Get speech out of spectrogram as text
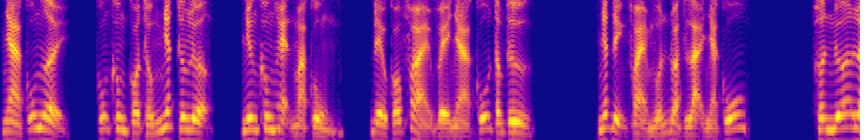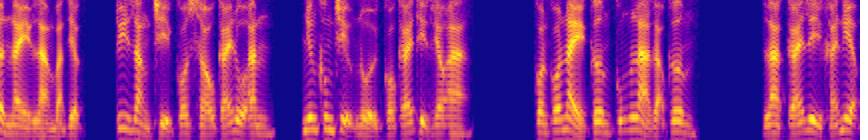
nhà cũ người, cũng không có thống nhất thương lượng, nhưng không hẹn mà cùng, đều có phải về nhà cũ tâm tư. Nhất định phải muốn đoạt lại nhà cũ. Hơn nữa lần này làm bàn tiệc, tuy rằng chỉ có 6 cái đồ ăn, nhưng không chịu nổi có cái thịt heo a. Còn có nảy cơm cũng là gạo cơm. Là cái gì khái niệm?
